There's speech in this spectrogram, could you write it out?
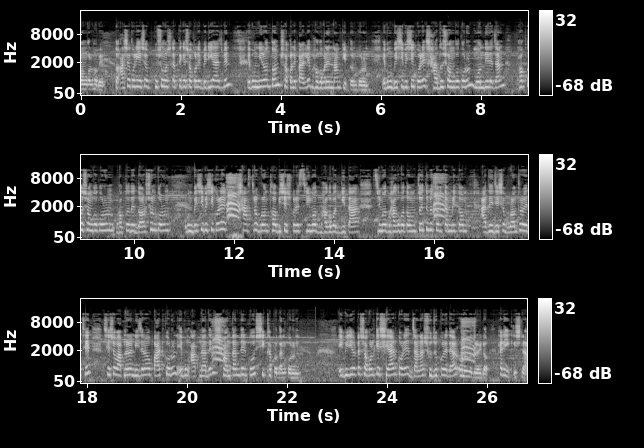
মঙ্গল হবে। তো আশা করি এসব কুসংস্কার থেকে সকলে বেরিয়ে আসবেন এবং নিরন্তন সকলে পারলে ভগবানের নাম কীর্তন করুন এবং বেশি বেশি করে সাধু সঙ্গ করুন, মন্দিরে যান, ভক্ত সঙ্গ করুন, ভক্তদের দর্শন করুন এবং বেশি বেশি করে শাস্ত্র গ্রন্থ, বিশেষ করে শ্রীমদ্ ভাগবত গীতা, শ্রীমদ্ ভাগবতম, চৈতন্য চরিতামৃতম আদি যেসব গ্রন্থ রয়েছে, সেসব আপনারা নিজেরাও পাঠ করুন এবং আপনাদের সন্তানদেরকেও শিক্ষা প্রদান করুন। এই ভিডিওটা সকলকে শেয়ার করে জানার সুযোগ করে দেওয়ার অনুরোধ রইল। হরে কৃষ্ণা।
